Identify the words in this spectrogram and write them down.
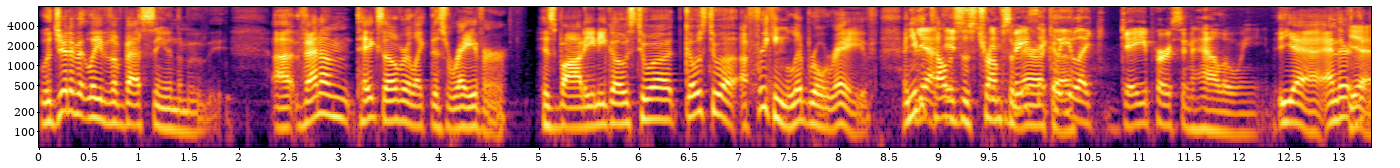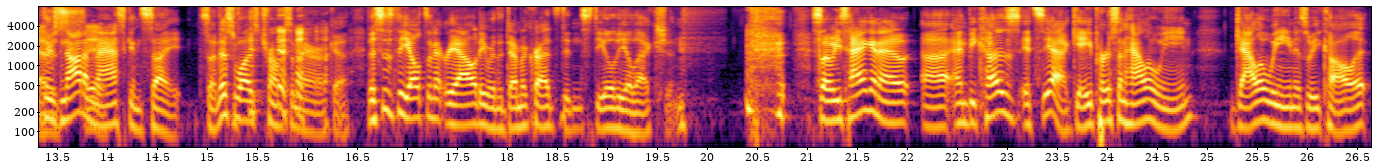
Legitimately, the best scene in the movie. Uh, Venom takes over like this raver, his body, and he goes to a goes to a, a freaking liberal rave, and you can tell this is Trump's it's America. Basically, like gay person Halloween. yeah, and there, Yeah, it there's was not a mask in sight. So this was Trump's America. This is the alternate reality where the Democrats didn't steal the election. so he's hanging out, uh, and because it's yeah, gay person Halloween, Galloween as we call it,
